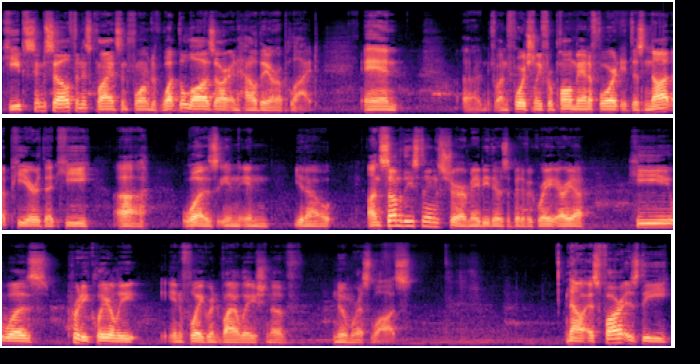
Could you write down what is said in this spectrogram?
keeps himself and his clients informed of what the laws are and how they are applied. And uh, unfortunately for Paul Manafort, it does not appear that he uh, was in, in, you know, on some of these things, sure, maybe there's a bit of a gray area. He was pretty clearly in flagrant violation of numerous laws. Now, as far as the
